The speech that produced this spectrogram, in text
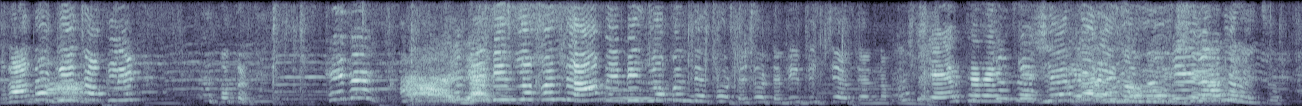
राधा घे चॉकलेट पकड बेबीजला पण द्या बेबीजला पण द्या छोटे छोटे बेबीजच्या त्यांना पण द्या शेअर करायचं शेअर करायचं शेअर करायचं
